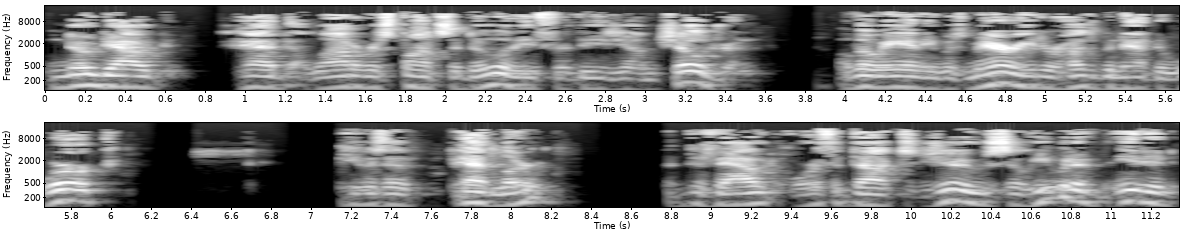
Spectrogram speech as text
no doubt had a lot of responsibility for these young children. Although Annie was married, her husband had to work, he was a peddler, a devout Orthodox Jew, so he would have needed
